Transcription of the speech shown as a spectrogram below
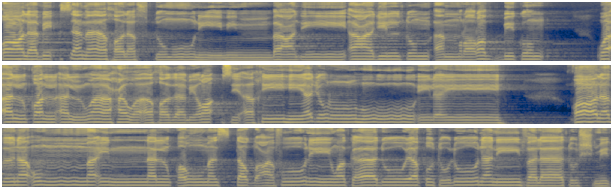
قال بئس ما خلفتموني من بعدي أعجلتم أمر ربكم وألقى الألواح وأخذ برأس أخيه يجره إليه قال ابن أم إن القوم استضعفوني وكادوا يقتلونني فلا تشمت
